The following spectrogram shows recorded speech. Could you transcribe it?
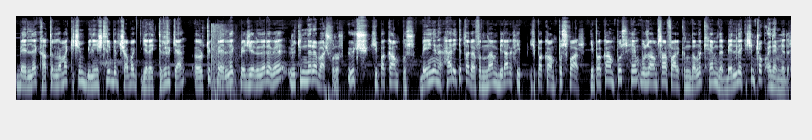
bellek hatırlamak için bilinçli bir çaba gerektirirken örtük bellek becerilere ve rutinlere başvurur. 3. Hipokampus. Beynin her iki tarafından birer hip- hipokampus var. Hipokampus hem uzamsal farkındalık hem de bellek için çok önemlidir.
